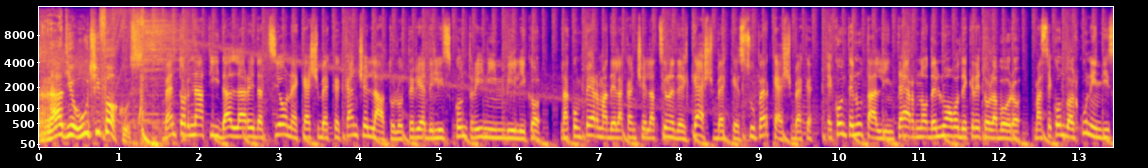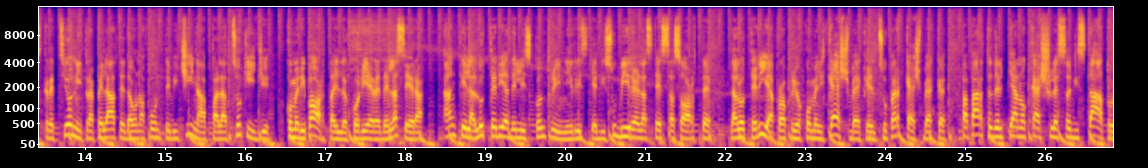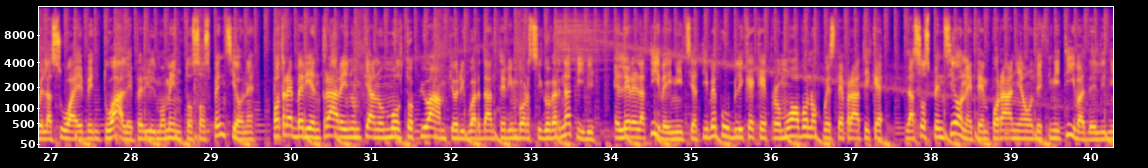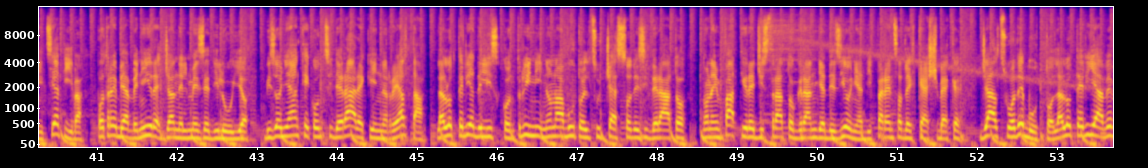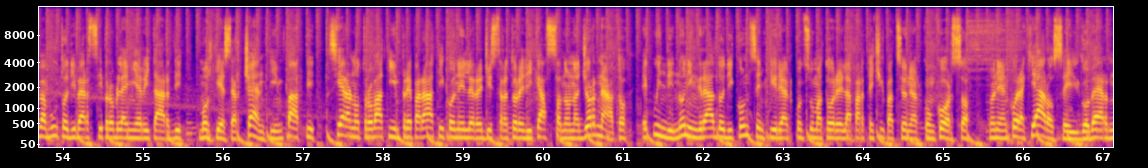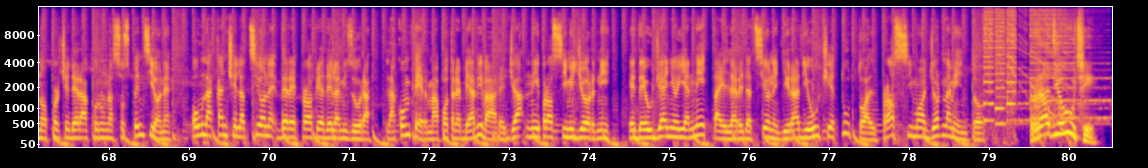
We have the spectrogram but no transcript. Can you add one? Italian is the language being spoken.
Radio UCI Focus. Bentornati dalla redazione Cashback cancellato, lotteria degli scontrini in bilico. La conferma della cancellazione del cashback e super cashback è contenuta all'interno del nuovo decreto lavoro, ma secondo alcune indiscrezioni trapelate da una fonte vicina a Palazzo Chigi, come riporta il Corriere della Sera, anche la lotteria degli scontrini rischia di subire la stessa sorte. La lotteria, proprio come il cashback e il super cashback, fa parte del piano cashless di Stato e la sua eventuale per il momento sospensione potrebbe rientrare in un piano molto più ampio riguardante i rimborsi governativi e le relative iniziative pubbliche che promuovono queste pratiche. La sospensione temporanea o definitiva dell'iniziativa potrebbe avvenire già nel mese di luglio. Bisogna anche considerare che in realtà la lotteria degli scontrini non ha avuto il successo desiderato, non ha infatti registrato grandi adesioni a differenza del cashback. Già al suo debutto la lotteria aveva avuto diversi problemi e ritardi. Molti esercenti infatti si erano trovati impreparati con il registratore di cassa non aggiornato e quindi non in grado di consentire al consumatore la partecipazione al concorso. Non è ancora chiaro se il governo procederà con una sospensione o una cancellazione vera e propria della misura. La conferma potrebbe arrivare già nei prossimi giorni. Ed Eugenio Iannetta e la redazione di Radio UCI è tutto al prossimo aggiornamento. Radio UCI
